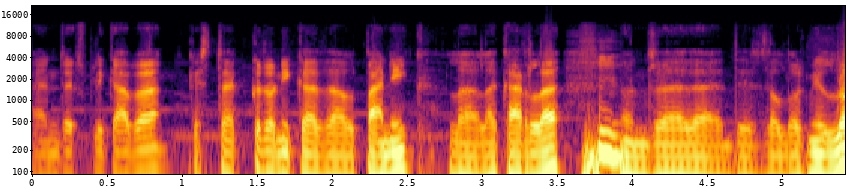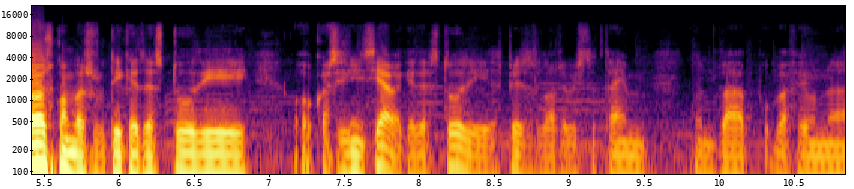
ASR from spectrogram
ens explicava aquesta crònica del pànic, la, la Carla, Mm. doncs, eh, de, des del 2002, quan va sortir aquest estudi, o que s'iniciava aquest estudi, i després la revista Time doncs, va, va fer una,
